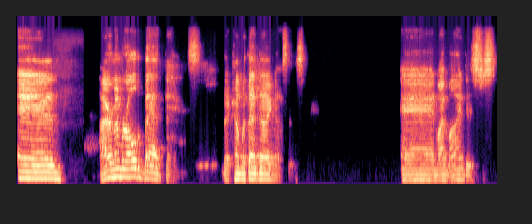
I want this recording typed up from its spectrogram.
And I remember all the bad things that come with that diagnosis. And my mind is just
